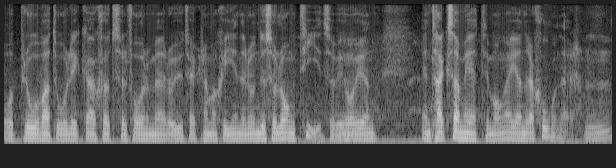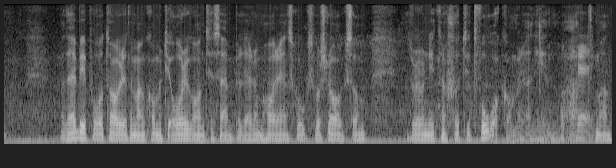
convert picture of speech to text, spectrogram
och provat olika skötselformer och utvecklat maskiner under så lång tid så vi har ju mm. en, en tacksamhet till många generationer. Mm. Och det här blir påtagligt när man kommer till Oregon till exempel där de har en skogsvårdslag som jag tror 1972 kommer den in. Okay. Att man,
